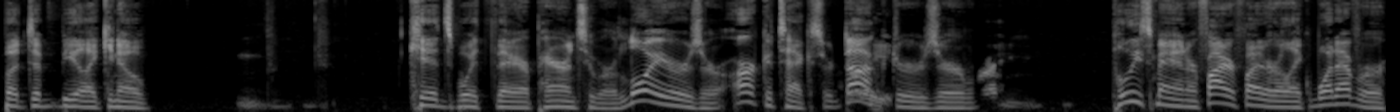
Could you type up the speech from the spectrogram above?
but to be like, you know, kids with their parents who are lawyers or architects or doctors right. or right. policeman or firefighter or like whatever,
